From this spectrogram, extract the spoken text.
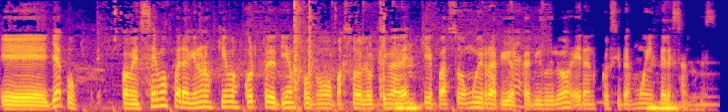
Eh, ya pues, comencemos para que no nos quedemos corto de tiempo como pasó la última vez, que pasó muy rápido el capítulo, eran cositas muy interesantes.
